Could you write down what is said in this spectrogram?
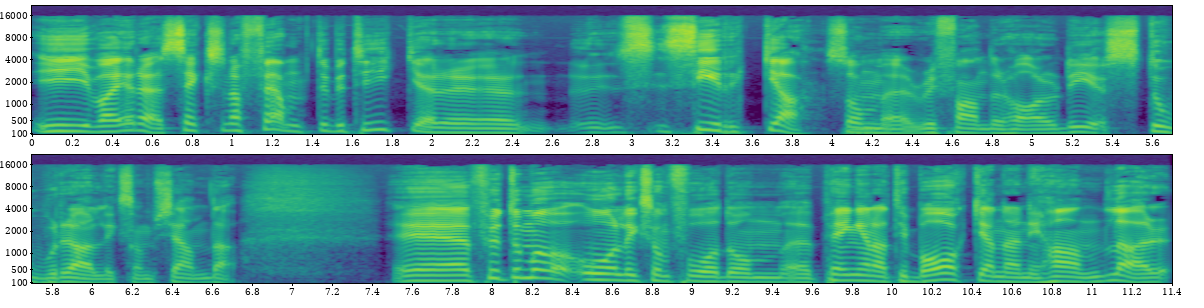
i, vad är det, 650 butiker eh, cirka som mm. Refunder har och det är stora liksom kända. Eh, förutom att, att liksom få de eh, pengarna tillbaka när ni handlar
